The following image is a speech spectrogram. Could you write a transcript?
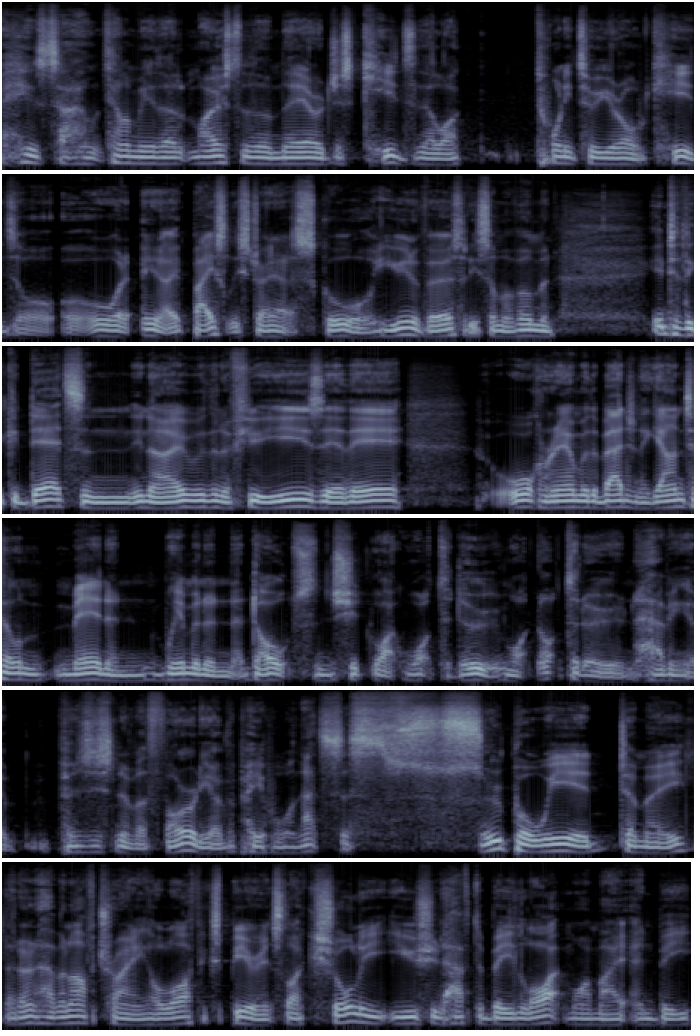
he's telling me that most of them there are just kids. They're like 22 year old kids or, or, you know basically straight out of school or university some of them and into the cadets and you know within a few years they're there walking around with a badge and a gun, telling men and women and adults and shit like what to do and what not to do, and having a position of authority over people. And that's just super weird to me. They don't have enough training or life experience. Like, surely you should have to be like my mate and be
